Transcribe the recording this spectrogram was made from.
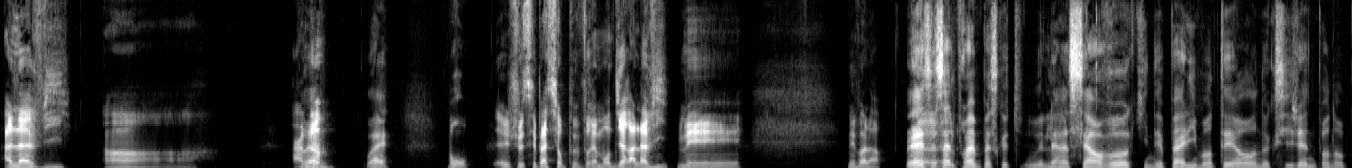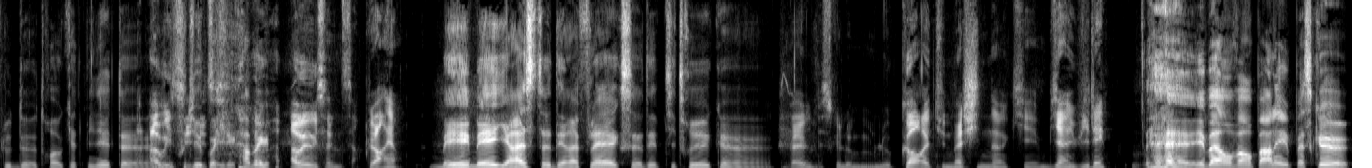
à la vie un, un Ouais. homme. Ouais. Bon, je sais pas si on peut vraiment dire à la vie, mais. Mais voilà. Ouais, Euh, c'est ça le problème, parce que tu un cerveau qui n'est pas alimenté en oxygène pendant plus de 3 ou 4 minutes, euh, Ah oui, il est c'est- foutu, quoi, il est cramé. Ah oui, oui, ça ne sert plus à rien. mais, mais il reste des réflexes, des petits trucs. euh. Bah oui, parce que le, le corps est une machine qui est bien huilée. Eh ben, on va en parler, parce que,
